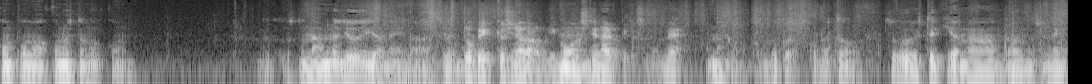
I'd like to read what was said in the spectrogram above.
あ根本はこの人のこう波の女優じゃないなずっと別居しながらも離婚はしてないわけですもんね、なんか僕はこの人すごい素敵やなと思うんですよね、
